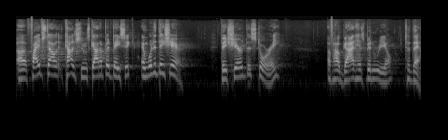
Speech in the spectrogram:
uh, five college students got up at basic, and what did they share? They shared the story of how God has been real to them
